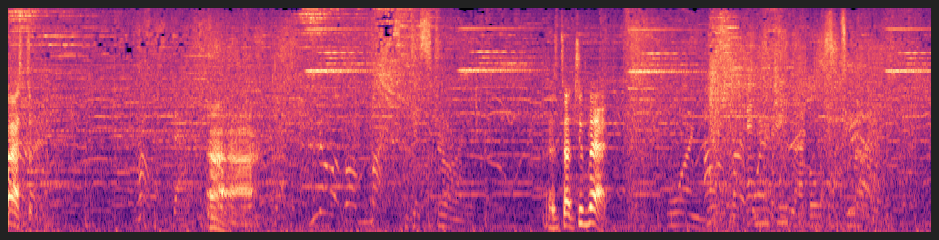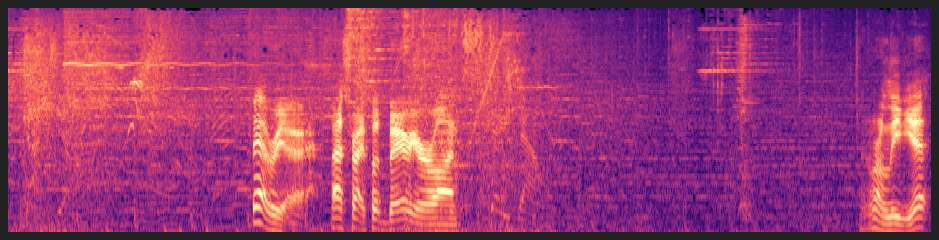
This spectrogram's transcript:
Blast him. Ah, that's not too bad. Barrier. That's right, put barrier on. I don't want to leave yet.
